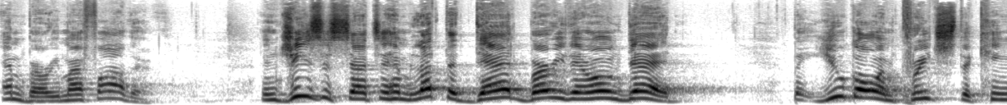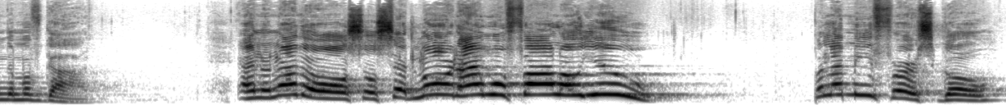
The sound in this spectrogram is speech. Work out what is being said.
and bury my father. And Jesus said to him, Let the dead bury their own dead, but you go and preach the kingdom of God. And another also said, Lord, I will follow you but let me first go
